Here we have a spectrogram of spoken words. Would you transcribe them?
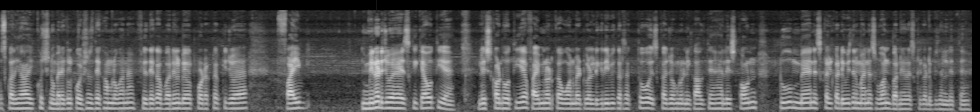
उसके बाद यहाँ कुछ नोमेरिकल क्वेश्चन देखा हम लोगों ने। फिर देखा बर्निल बेवर प्रोडक्टर की जो है फाइव मिनट जो है इसकी क्या होती है? लिस्ट काउंट होती है। फाइव मिनट का वन बाई ट्वेल्व डिग्री भी कर सकते हो। इसका जो हम लोग निकालते हैं least count two main scale का division minus one vernier scale का डिवीज़न लेते हैं।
